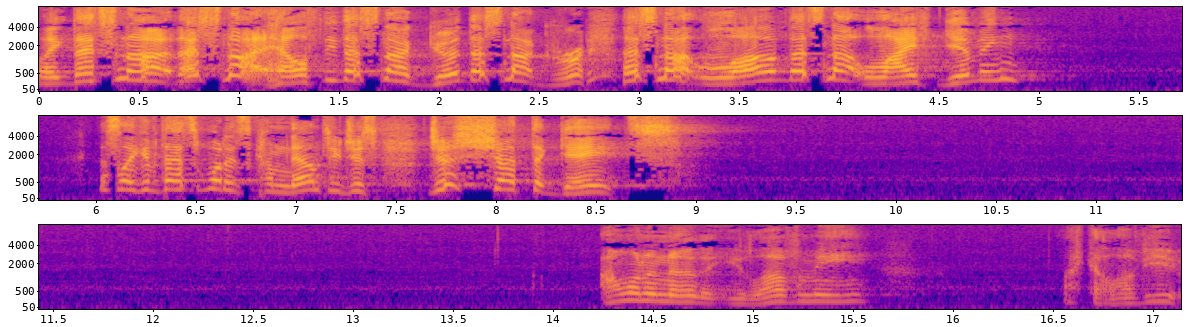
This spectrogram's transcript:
Like that's not that's not healthy. That's not good. That's not gr- that's not love. That's not life giving. It's like if that's what it's come down to, just, just shut the gates. I want to know that you love me like I love you.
